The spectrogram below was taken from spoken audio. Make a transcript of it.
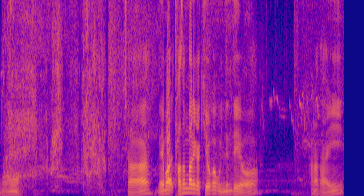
오. 자, 네 마, 다섯 마리가 기어가고 있는데요. 하나 다이.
